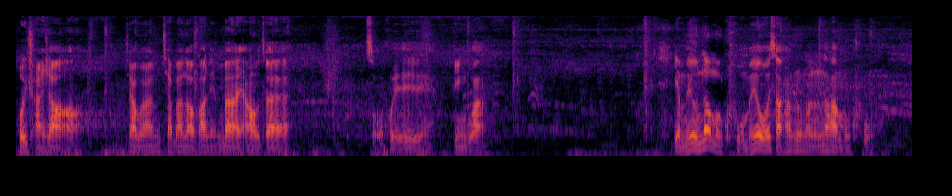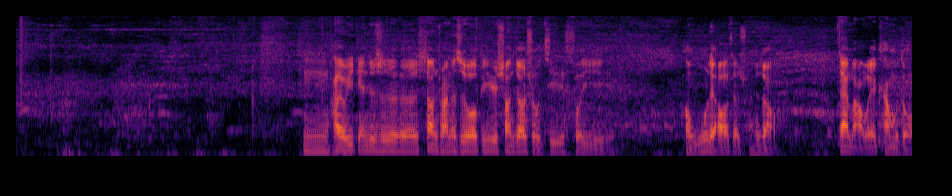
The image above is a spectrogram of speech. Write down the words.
回船上啊，加班加班到八点半，然后再走回宾馆，也没有那么苦，没有我想象中的那么苦。嗯，还有一点就是上船的时候必须上交手机，所以很无聊在船上，代码我也看不懂，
